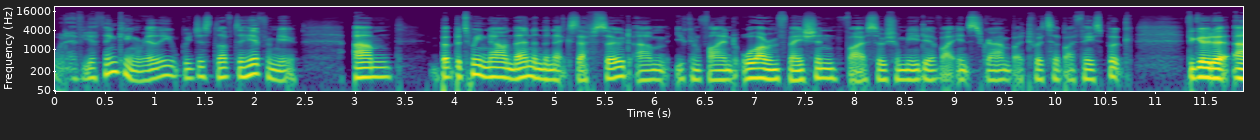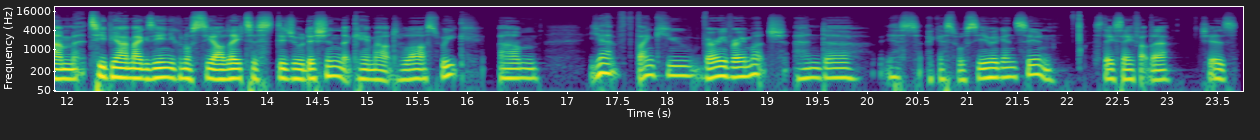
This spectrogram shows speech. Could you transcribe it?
whatever you're thinking, really. We just love to hear from you. Um, but between now and then and the next episode, um, you can find all our information via social media, via Instagram, by Twitter, by Facebook. If you go to um, TPI Magazine, you can also see our latest digital edition that came out last week. Um, yeah, thank you very, very much. And uh, yes, I guess we'll see you again soon. Stay safe out there. Cheers.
